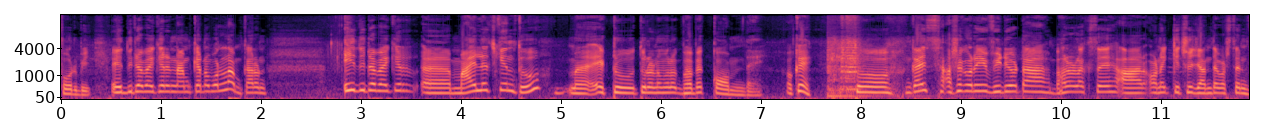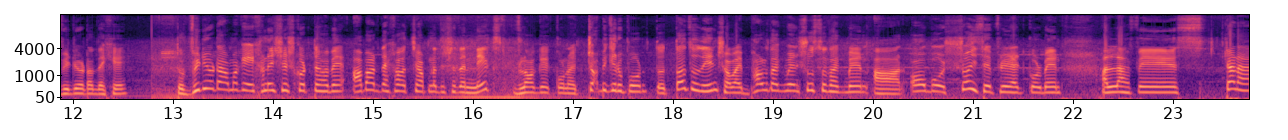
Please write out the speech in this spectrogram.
ফোর বি এই দুটো বাইকের নাম কেন বললাম? কারণ এই দুটো বাইকের মাইলেজ কিন্তু একটু তুলনামূলকভাবে কম দেয়। ওকে তো গাইস আশা করি ভিডিওটা ভালো লাগছে আর অনেক কিছু জানতে পারছেন ভিডিওটা দেখে। তো ভিডিওটা আমাকে এখানেই শেষ করতে হবে। আবার দেখা হচ্ছে আপনাদের সাথে নেক্সট ব্লগে কোনো এক টপিকের উপর। তো ততদিন সবাই ভালো থাকবেন, সুস্থ থাকবেন আর অবশ্যই সেফলি রাইড করবেন। আল্লাহ হাফেজ। টাটা!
